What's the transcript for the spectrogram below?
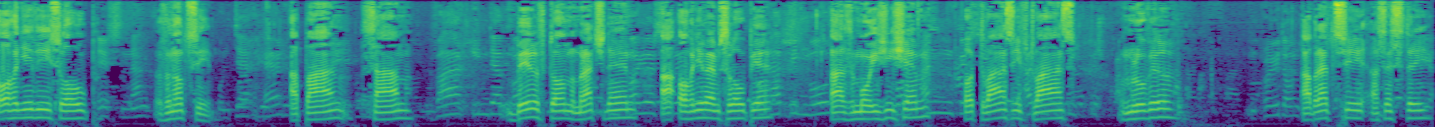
ohnivý sloup v noci. A pán sám byl v tom mračném a ohnivém sloupě a s Mojžíšem o tváři v tvář mluvil a bratři a sestry,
